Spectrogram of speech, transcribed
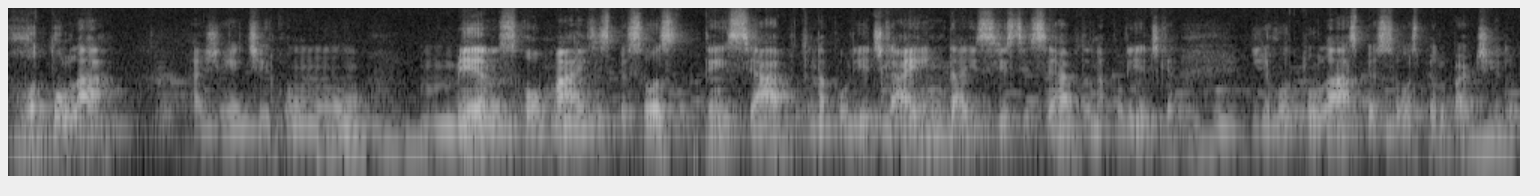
rotular a gente com menos ou mais. As pessoas têm esse hábito na política, ainda existe esse hábito na política, de rotular as pessoas pelo partido.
